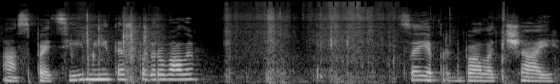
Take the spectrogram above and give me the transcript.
а, спеції мені теж подарували. Це я придбала чай.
